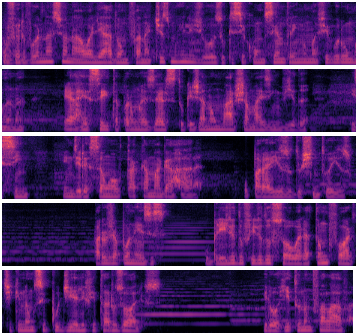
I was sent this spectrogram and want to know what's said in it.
O fervor nacional aliado a um fanatismo religioso que se concentra em uma figura humana é a receita para um exército que já não marcha mais em vida, e sim em direção ao Takamagahara, o paraíso do Shintoísmo. Para os japoneses, o brilho do filho do sol era tão forte que não se podia lhe fitar os olhos. Hirohito não falava,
